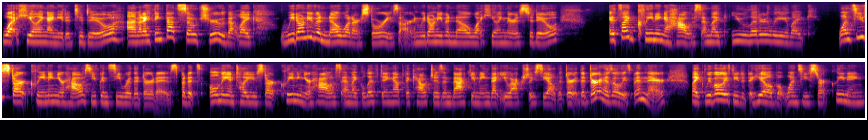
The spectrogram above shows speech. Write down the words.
what healing I needed to do. Um, and I think that's so true that like we don't even know what our stories are and we don't even know what healing there is to do. It's like cleaning a house and like you literally like once you start cleaning your house, you can see where the dirt is, but it's only until you start cleaning your house and like lifting up the couches and vacuuming that you actually see all the dirt. The dirt has always been there. Like we've always needed to heal, but once you start cleaning,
